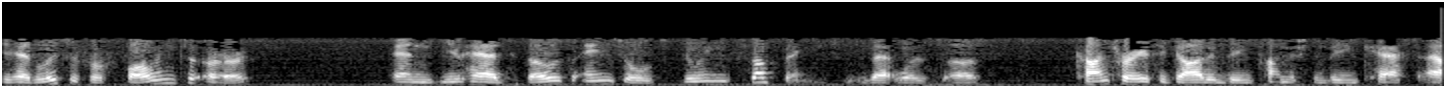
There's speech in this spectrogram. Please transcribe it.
You had Lucifer falling to earth, and you had those angels doing something that was uh, contrary to God and being punished and being cast out.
